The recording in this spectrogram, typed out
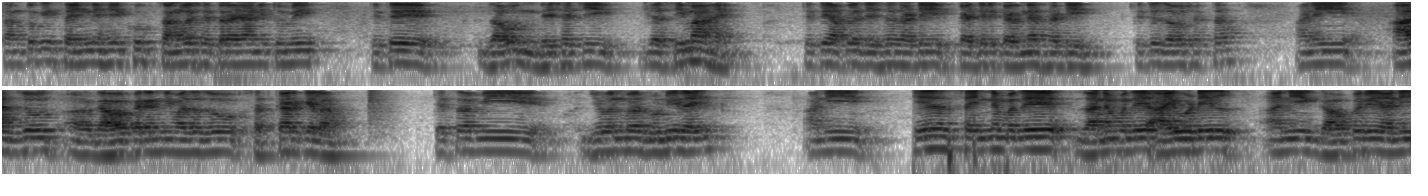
सांगतो की सैन्य हे खूप चांगलं क्षेत्र आहे आणि तुम्ही तिथे जाऊन देशाची ज्या सीमा आहे तिथे आपल्या देशासाठी काहीतरी करण्यासाठी तिथे जाऊ शकता. आणि आज जो गावाकऱ्यांनी माझा जो सत्कार केला त्याचा मी जीवनभर ऋणी राहील. आणि या सैन्यामध्ये जाण्यामध्ये आई वडील आणि गावकरी आणि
